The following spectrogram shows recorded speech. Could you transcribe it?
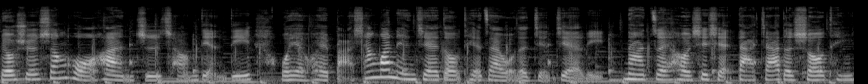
留学生活和职场点滴，我也会把相关链接都贴在我的简介里。那最后，谢谢大家的收听，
